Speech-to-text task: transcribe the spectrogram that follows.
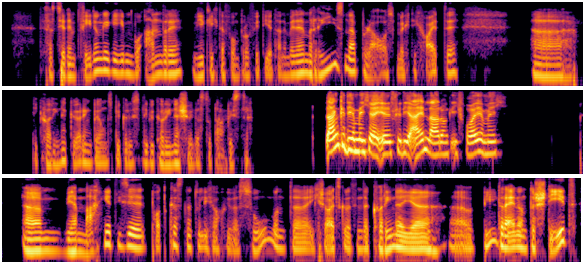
Das heißt, sie hat Empfehlungen gegeben, wo andere wirklich davon profitiert haben. Und mit einem Riesenapplaus möchte ich heute äh, die Corinna Göring bei uns begrüßen. Liebe Corinna, schön, dass du da bist. Danke dir, Michael, für die Einladung. Ich freue mich. Ähm, wir machen ja diese Podcast natürlich auch über Zoom und äh, ich schaue jetzt gerade in der Corinna ihr äh, Bild rein und da steht,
